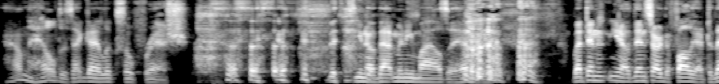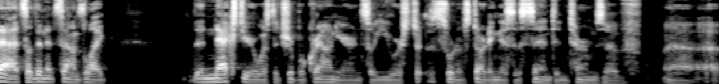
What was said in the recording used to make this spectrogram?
"How in the hell does that guy look so fresh?" you know, that many miles ahead of me. But then, you know, then started to follow after that. So then it sounds like the next year was the Triple Crown year, and so you were st- sort of starting this ascent in terms of uh,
